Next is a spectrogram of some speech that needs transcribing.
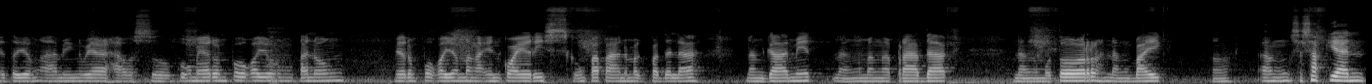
Ito yung aming warehouse. So kung meron po kayong tanong meron po kayong mga inquiries kung paano magpadala ng gamit ng mga product ng motor, ng bike no? ang sasakyan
